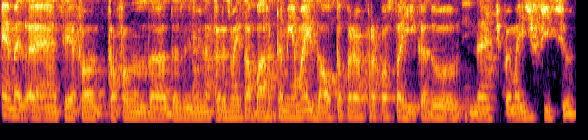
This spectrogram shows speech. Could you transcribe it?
É, mas é, você ia falar, tá falando da, das eliminatórias, mas a barra também é mais alta para Costa Rica do, Sim. né? Tipo, é mais difícil.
